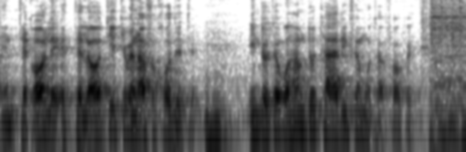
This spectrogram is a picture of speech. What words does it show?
انتقال اطلاعاتی که به نفع خودته. این دوتا با هم دو تعریف متفاوت.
